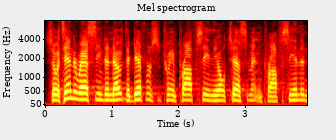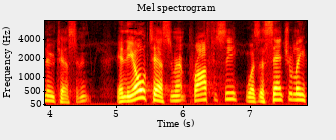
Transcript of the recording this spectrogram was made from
So it's interesting to note the difference between prophecy in the Old Testament and prophecy in the New Testament. In the Old Testament, prophecy was essentially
